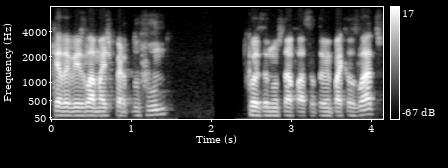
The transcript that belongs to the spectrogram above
cada vez lá mais perto do fundo, coisa não está fácil também para aqueles lados.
